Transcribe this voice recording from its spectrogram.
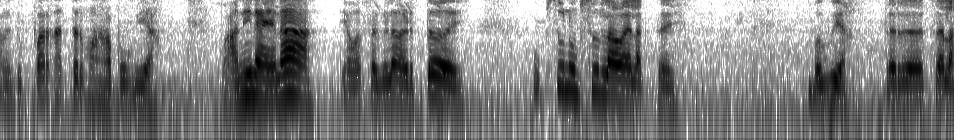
आणि दुपारनंतर मग हा बघूया. पाणी नाही ना. तेव्हा सगळं अडतं आहे उपसून उपसून लावायला लागतं आहे बघूया. तर चला.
